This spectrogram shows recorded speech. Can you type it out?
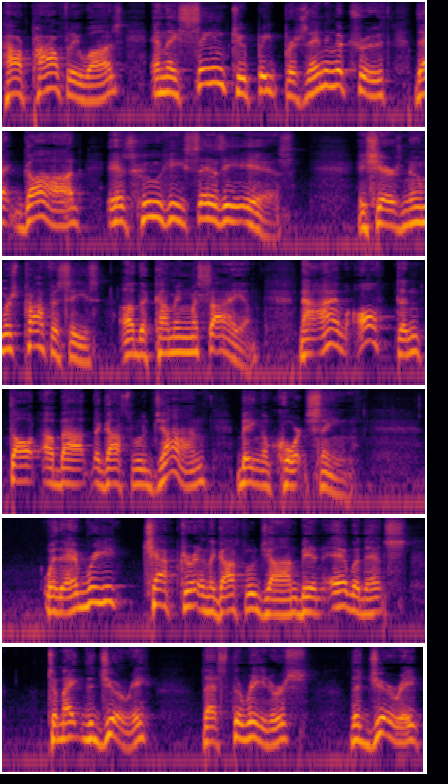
how powerful He was, and they seem to be presenting a truth that God is who He says He is. He shares numerous prophecies of the coming Messiah. Now, I have often thought about the Gospel of John being a court scene, with every chapter in the Gospel of John being evidence to make the jury, that's the readers, the jury,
